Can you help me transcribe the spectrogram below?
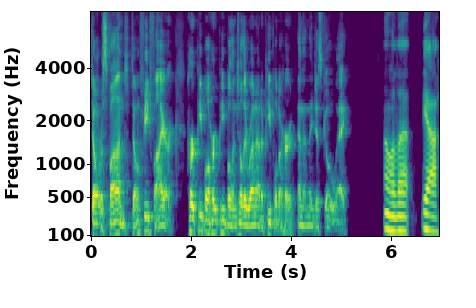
Don't respond. Don't feed fire. Hurt people hurt people until they run out of people to hurt and then they just go away. I love that. Yeah.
